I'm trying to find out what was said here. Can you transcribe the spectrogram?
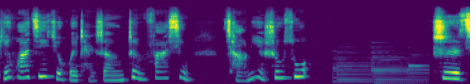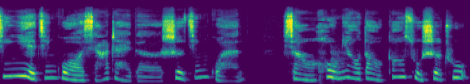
平滑肌就会产生阵发性强烈收缩，使精液经过狭窄的射精管向后尿道高速射出，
